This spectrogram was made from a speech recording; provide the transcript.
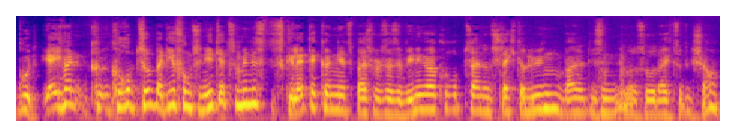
Gut, ja, ich meine, Korruption bei dir funktioniert ja zumindest. Skelette können jetzt beispielsweise weniger korrupt sein und schlechter lügen, weil die sind immer so leicht zu durchschauen.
